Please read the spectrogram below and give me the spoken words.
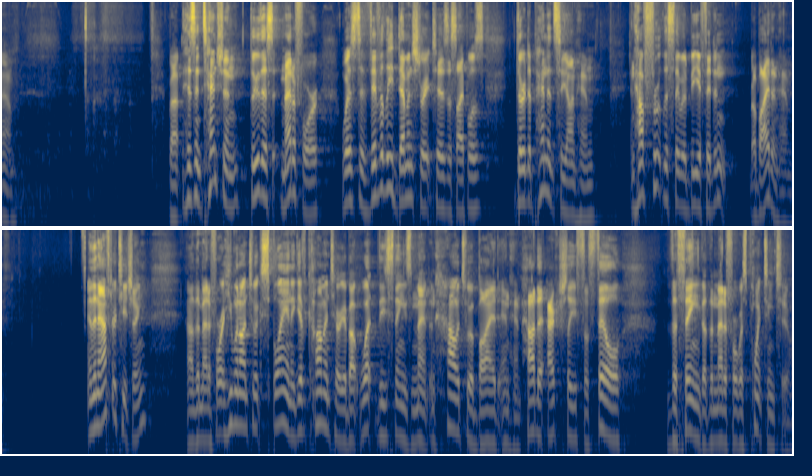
Um, but his intention through this metaphor was to vividly demonstrate to his disciples their dependency on him and how fruitless they would be if they didn't abide in him. And then after teaching, uh, the metaphor, he went on to explain and give commentary about what these things meant and how to abide in him, how to actually fulfill the thing that the metaphor was pointing to,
